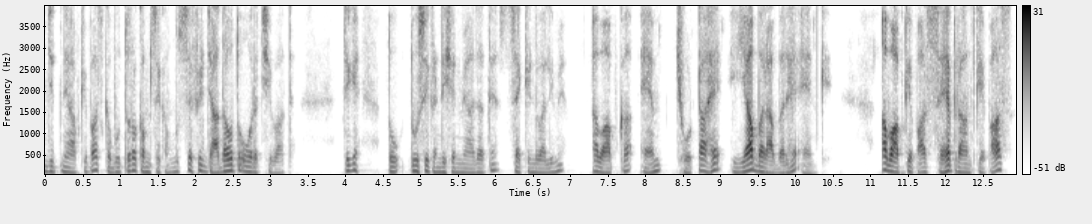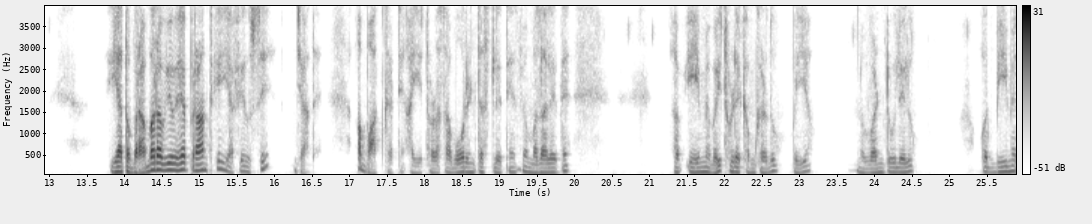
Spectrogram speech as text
जितने आपके पास कबूतर हो, कम से कम। उससे फिर ज़्यादा हो तो और अच्छी बात है। ठीक है? तो दूसरी कंडीशन में आ जाते हैं सेकंड वाली में। अब आपका एम छोटा है या बराबर है एन के। अब आपके पास सह प्रांत के पास या तो बराबर अवयव है प्रांत के या फिर उससे ज़्यादा है। अब बात करते हैं। आइए थोड़ा सा और इंटरेस्ट लेते हैं, इसमें मज़ा लेते हैं। अब ए में भाई थोड़े कम कर दो भैया। वन टू ले लो और बी में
